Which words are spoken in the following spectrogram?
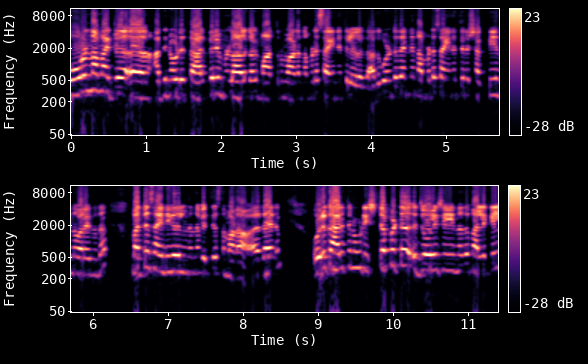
പൂർണമായിട്ട് അതിനോട് താല്പര്യമുള്ള ആളുകൾ മാത്രമാണ് നമ്മുടെ സൈന്യത്തിലുള്ളത്. അതുകൊണ്ട് തന്നെ നമ്മുടെ സൈന്യത്തിന്റെ ശക്തി എന്ന് പറയുന്നത് മറ്റ് സൈനികരിൽ നിന്ന് വ്യത്യസ്തമാണ്. അതായത് ഒരു കാര്യത്തിനോട് ഇഷ്ടപ്പെട്ട് ജോലി ചെയ്യുന്നതും അല്ലെങ്കിൽ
